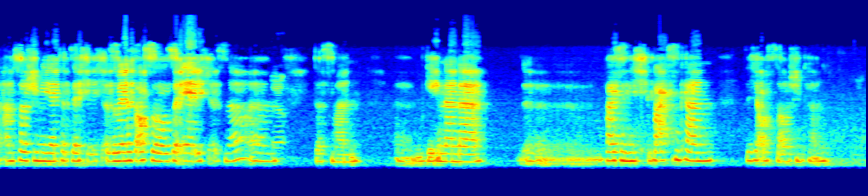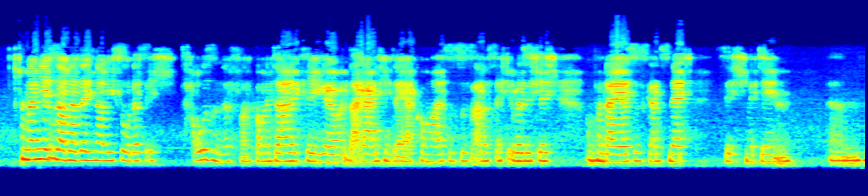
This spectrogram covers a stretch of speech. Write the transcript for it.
am Social Media tatsächlich. Also wenn es auch so, so ehrlich ist, ne? Ähm, ja. dass man ähm, gegeneinander, äh, weiß ich nicht, wachsen kann, sich austauschen kann. Und bei mir ist es auch tatsächlich noch nicht so, dass ich tausende von Kommentare kriege und da gar nicht hinterherkomme. Also es ist alles recht übersichtlich und von daher ist es ganz nett, sich mit den ähm,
